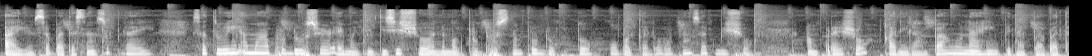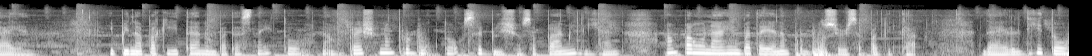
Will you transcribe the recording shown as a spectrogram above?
Ayon sa batas ng supply, sa tuwing ang mga producer ay magdidesisyon na mag-produce ng produkto o magkaloob ng serbisyo, ang presyo ang kanilang pangunahing pinagbabatayan. Ipinapakita ng batas na ito na ang presyo ng produkto o serbisyo sa pamilihan ang pangunahing batayan ng producer sa paglikha. Dahil dito,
